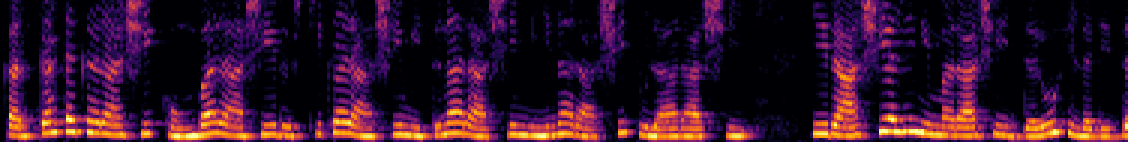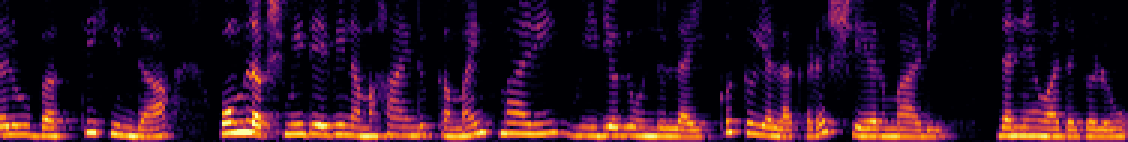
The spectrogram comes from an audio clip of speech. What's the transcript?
ಕರ್ಕಾಟಕ ರಾಶಿ, ಕುಂಭ ರಾಶಿ, ವೃಶ್ಚಿಕ ರಾಶಿ, ಮಿಥುನ ರಾಶಿ, ಮೀನ ರಾಶಿ, ತುಲಾ ರಾಶಿ. ಈ ರಾಶಿಯಲ್ಲಿ ನಿಮ್ಮ ರಾಶಿ ಇದ್ದರೂ ಇಲ್ಲದಿದ್ದರೂ ಭಕ್ತಿಯಿಂದ ಓಂ ಲಕ್ಷ್ಮೀದೇವಿ ನಮಃ ಎಂದು ಕಮೆಂಟ್ ಮಾಡಿ, ವಿಡಿಯೋಗೆ ಒಂದು ಲೈಕ್ ಕೊಟ್ಟು ಎಲ್ಲ ಕಡೆ ಶೇರ್ ಮಾಡಿ. ಧನ್ಯವಾದಗಳು.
